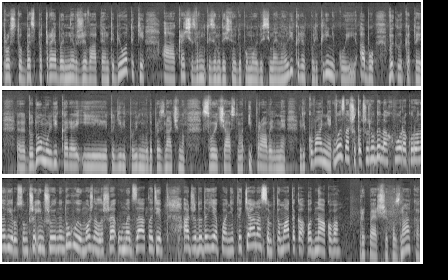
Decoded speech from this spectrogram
просто без потреби не вживати антибіотики, а краще звернутися за медичною допомогою до сімейного лікаря, в поліклініку або викликати е, додому лікаря, і тоді відповідно буде призначено своєчасно і правильне лікування. Визначити, чи людина хвора коронавірусом чи іншою недугою можна лише у медзакладі, адже додає пані Тетяна, симптоматика однакова. При перших ознаках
